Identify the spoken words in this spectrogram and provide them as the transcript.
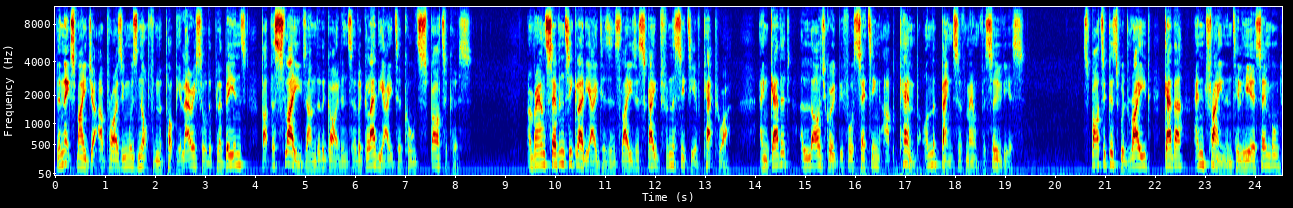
The next major uprising was not from the popularis or the plebeians, but the slaves under the guidance of a gladiator called Spartacus. Around 70 gladiators and slaves escaped from the city of Capua and gathered a large group before setting up camp on the banks of Mount Vesuvius. Spartacus would raid, gather, and train until he assembled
